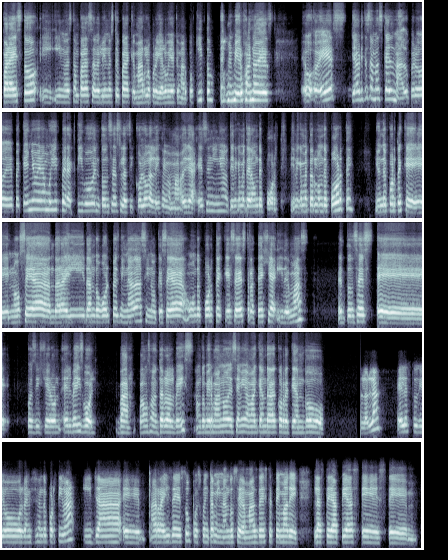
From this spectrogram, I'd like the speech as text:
Para esto, y, y no están para saberlo y no estoy para quemarlo, pero ya lo voy a quemar poquito. mi hermano es, es, ya ahorita está más calmado, pero de pequeño era muy hiperactivo, entonces la psicóloga le dijo a mi mamá, oiga, ese niño tiene que meter a un deporte, tiene que meterlo a un deporte y un deporte que no sea andar ahí dando golpes ni nada, sino que sea un deporte que sea estrategia y demás. Entonces, eh, pues dijeron, el béisbol, va, vamos a meterlo al béis, aunque mi hermano decía a mi mamá que andaba correteando, bla, bla. Él estudió organización deportiva y ya eh, a raíz de eso, pues fue encaminándose a más de este tema de las terapias, este,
